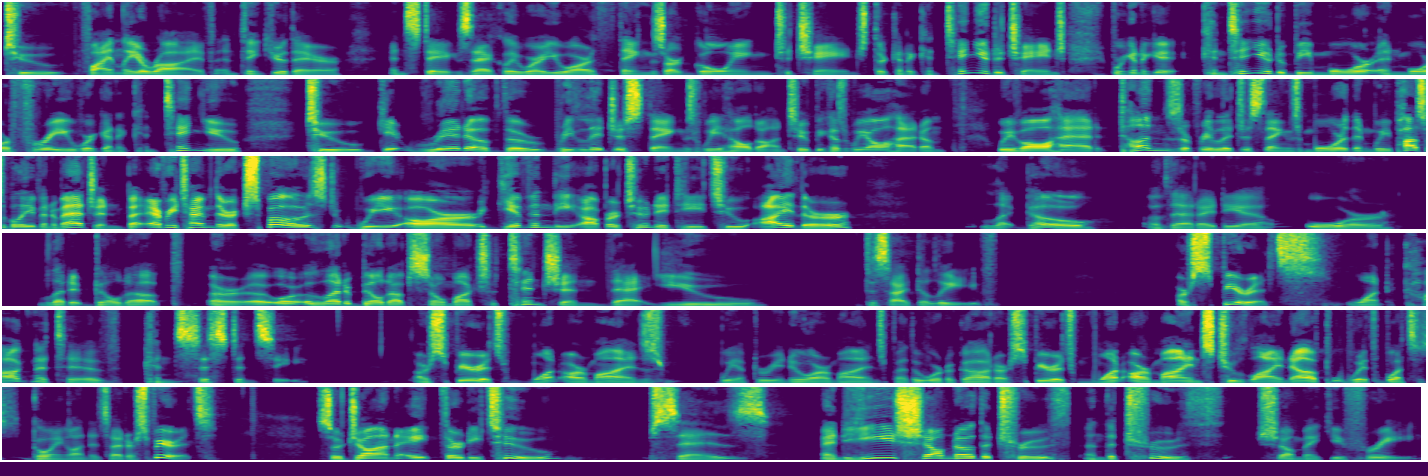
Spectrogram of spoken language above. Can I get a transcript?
to finally arrive and think you're there and stay exactly where you are, things are going to change. They're going to continue to change. We're going to get continue to be more and more free. We're going to continue to get rid of the religious things we held on to because we all had them. We've all had tons of religious things more than we possibly even imagined, but every time they're exposed, we are given the opportunity to either let go of that idea or let it build up or or let it build up so much tension that you decide to leave. Our spirits want cognitive consistency. Our spirits want our minds we have to renew our minds by the word of God. Our spirits want our minds to line up with what's going on inside our spirits. So John 8:32 says, "And ye shall know the truth, and the truth shall make you free."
